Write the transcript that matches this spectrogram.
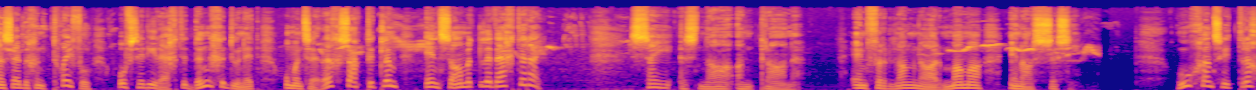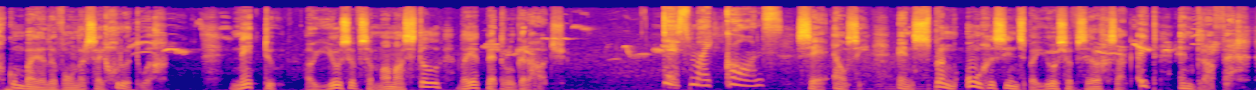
en sy begin twyfel of sy die regte ding gedoen het om in sy rugsak te klim en saam met hulle weg te ry. Sy is na aan trane en verlang na haar mamma en haar sussie. Hoe gaan sy terugkom by hulle wonder sy groot oog. Net toe hou Josef se mamma stil by 'n petrol garage. Dis my kans. sê Elsie en spring ongesiens by Josef se rugsak uit en draf weg.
